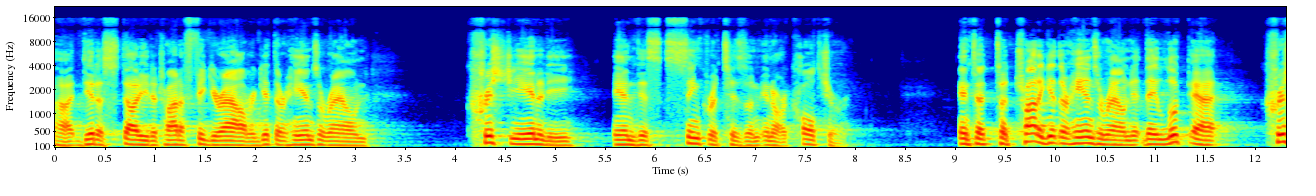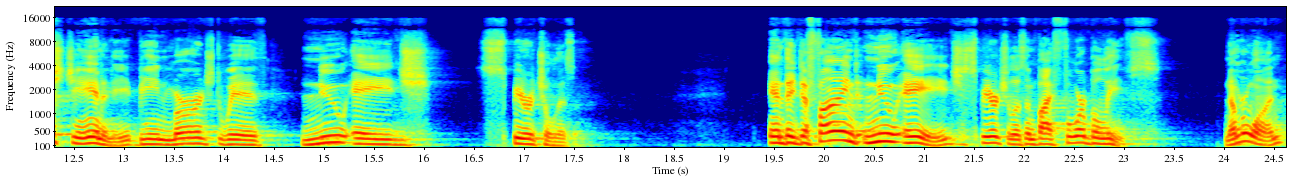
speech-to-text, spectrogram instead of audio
uh, did a study to try to figure out or get their hands around Christianity and this syncretism in our culture. And to, to try to get their hands around it, they looked at Christianity being merged with New Age spiritualism. And they defined New Age spiritualism by four beliefs. Number one,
